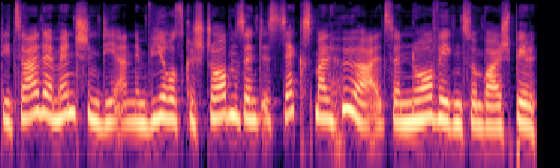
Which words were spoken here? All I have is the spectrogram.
Die Zahl der Menschen, die an dem Virus gestorben sind, ist sechsmal höher als in Norwegen zum Beispiel.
